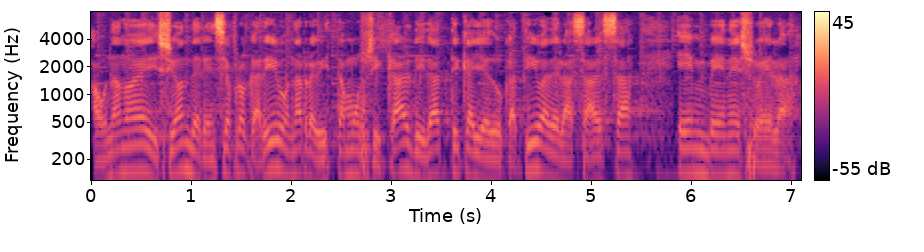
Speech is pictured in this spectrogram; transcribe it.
a una nueva edición de Herencia Afrocaribe, una revista musical, didáctica y educativa de la salsa en Venezuela.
